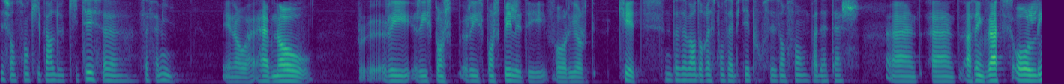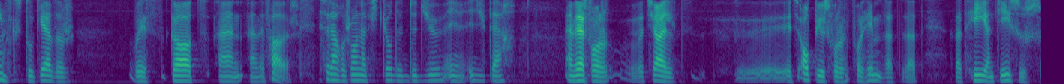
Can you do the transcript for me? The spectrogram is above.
Des chansons qui parlent de quitter sa, sa famille. You know, have no re- respons- responsibility for your kids, ne pas avoir de responsabilité pour ses enfants, pas d'attache. and and I think that's all links together with God and, and the Father. Et cela rejoint la figure de, de Dieu et, et du Père. And therefore, the child, uh, it's obvious for, for him that, that, that he and Jesus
